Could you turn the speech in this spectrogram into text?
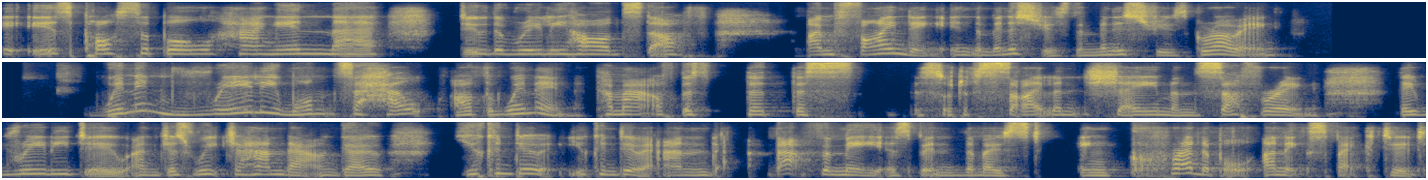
It is possible. Hang in there. Do the really hard stuff. I'm finding in the ministries, the ministry is growing. Women really want to help other women come out of the, the, the, the sort of silent shame and suffering. They really do. And just reach a hand out and go, you can do it. You can do it. And that for me has been the most incredible, unexpected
